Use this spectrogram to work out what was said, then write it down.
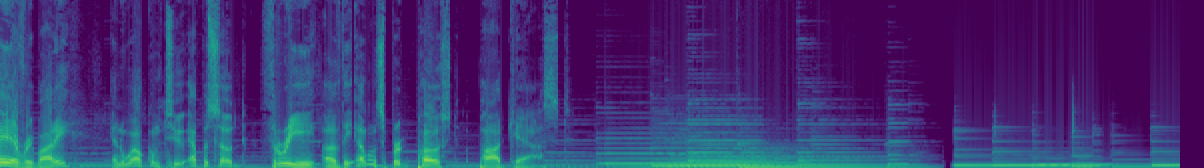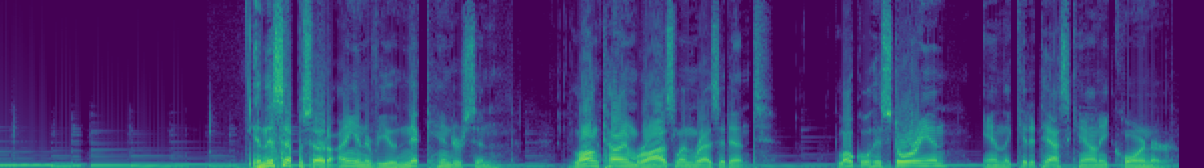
Hey, everybody, and welcome to episode three of the Ellensburg Post podcast. In this episode, I interview Nick Henderson, longtime Roslyn resident, local historian, and the Kittitas County coroner.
